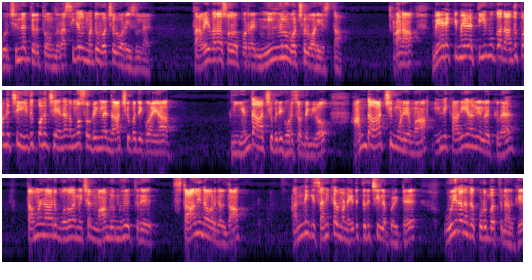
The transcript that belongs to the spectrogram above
ஒரு சின்ன திருத்தம். உங்க ரசிகர்கள் மட்டும் வர்ச்சுவல் வாரியர்ஸ் இல்ல. தலைவரா சொல்லப்படுற நீங்களும் வர்ச்சுவல் வாரியர்ஸ் தான். ஆனா மேடைக்கு மேல திமுக அது பண்ணுச்சு இது பண்ணுச்சு என்னென்னமோ சொல்றீங்களே இந்த ஆட்சி பத்தி குறையா? நீ எந்த ஆட்சி பத்தி குறை சொல்றீங்களோ அந்த ஆட்சி மூலியமா இன்னைக்கு அரியணையில் இருக்கிற தமிழ்நாடு முதலமைச்சர் மாண்புமிகு திரு ஸ்டாலின் அவர்கள் தான் அன்னைக்கு சனிக்கிழமை நைட்டு திருச்சியில போயிட்டு உயிரிழந்த குடும்பத்தினருக்கு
